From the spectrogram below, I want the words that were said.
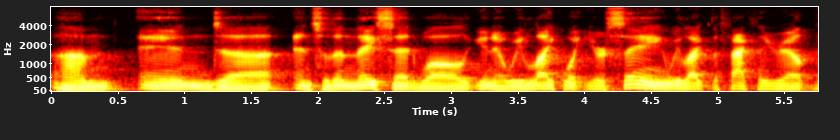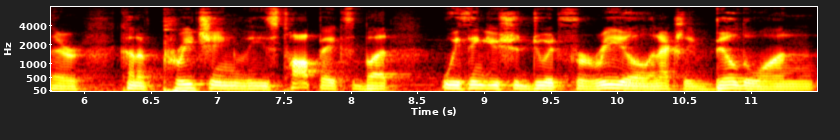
Um, and uh, and so then they said, well, you know, we like what you're saying. We like the fact that you're out there kind of preaching these topics, but we think you should do it for real and actually build one,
